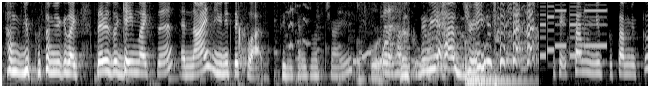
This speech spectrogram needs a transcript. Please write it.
Samyuku samyuku. Like there is a game like this. At nine, you need to clap. Do you guys want to try it? Of course. Do we have drinks? okay, samyuku samyuku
